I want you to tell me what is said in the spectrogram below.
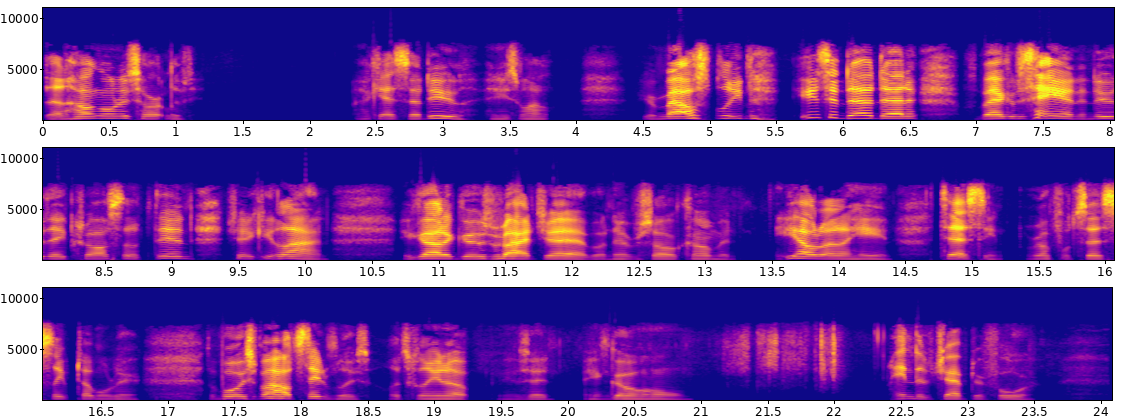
that hung on his heart lifted. "I guess I do," and he smiled. "Your mouth's bleeding." Ethan dabbed at it with the back of his hand and knew they'd crossed a thin, shaky line. "You got a good right jab I never saw it coming." He held out a hand, testing, ruffled Seth's sleep tumbled hair. The boy smiled, stayed in place. "Let's clean up," he said, "and go home." End of chapter 4.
